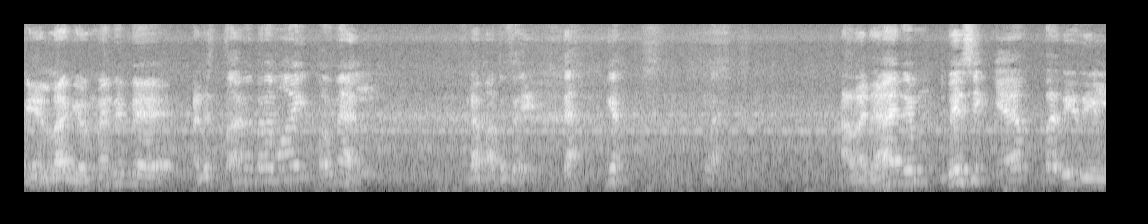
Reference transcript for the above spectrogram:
കേരള ഗവൺമെന്റിന്റെ അടിസ്ഥാനപരമായി പറഞ്ഞാൽ. അവരാരും ഉദ്ദേശിക്കാത്ത രീതിയിൽ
